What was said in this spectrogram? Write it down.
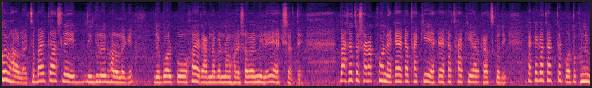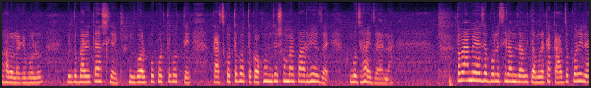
খুবই ভালো লাগছে। বাড়িতে আসলে এই দিকগুলোই ভালো লাগে। যে গল্প হয় রান্না বান্নাও হয়, সবাই মিলে একসাথে। বাসায় তো সারাক্ষণ একা একা থাকি, একা একা থাকি আর কাজ করি। একা একা থাকতে আর কতক্ষণই ভালো লাগে বলুন? কিন্তু বাড়িতে আসলে গল্প করতে করতে, কাজ করতে করতে কখন যে সময় পার হয়ে যায়, বোঝাই যায় না। তবে আমি ওই যে বলেছিলাম যে আমি তেমন একটা কাজও করি না।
